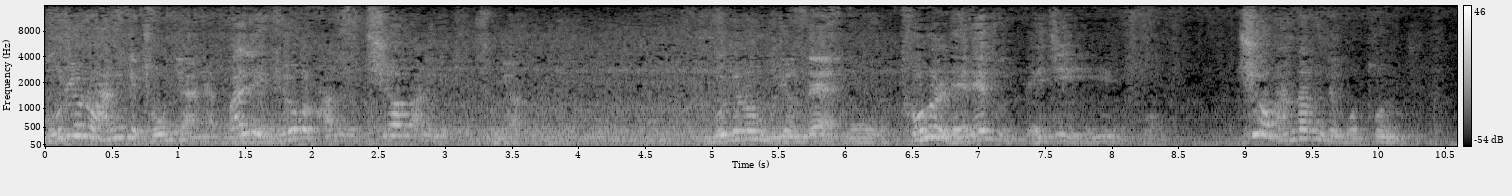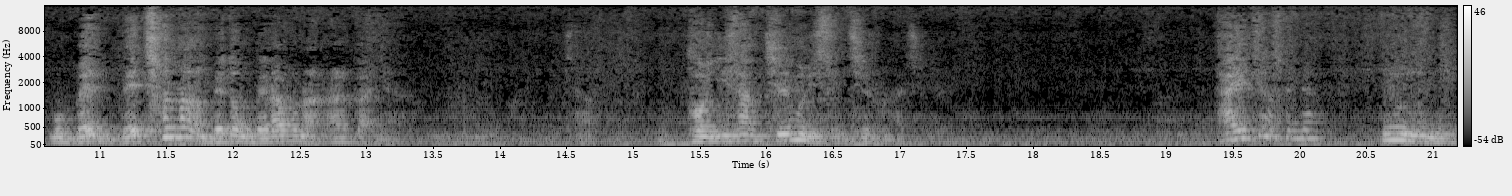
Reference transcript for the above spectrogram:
무료로 하는 게 좋은 게 아니야. 빨리 교육을 받아서 취업하는 게 더 중요한 거야. 무료는 무료인데 네. 돈을 내래도 내지. 뭐 취업한다는데 뭐 돈, 뭐 몇, 몇 천만 원 매동 매라고는 안 할 거 아니야. 자, 더 이상 질문 있으면 질문하지. 다 했죠, 설명? 음.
